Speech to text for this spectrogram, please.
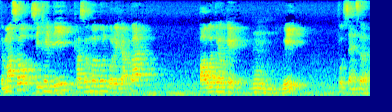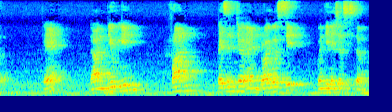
termasuk CKD, customer pun boleh dapat power tailgate hmm. with foot sensor. Okay? Dan built-in front passenger and driver seat ventilation system.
